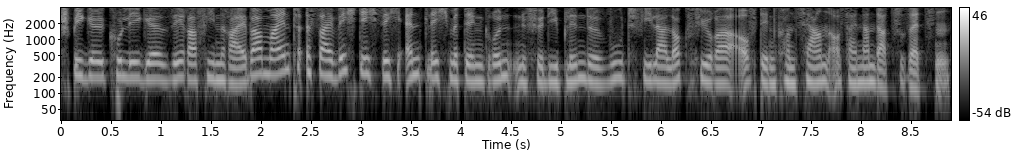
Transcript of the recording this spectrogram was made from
Spiegelkollege Serafin Reiber meint, es sei wichtig, sich endlich mit den Gründen für die blinde Wut vieler Lokführer auf den Konzern auseinanderzusetzen.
